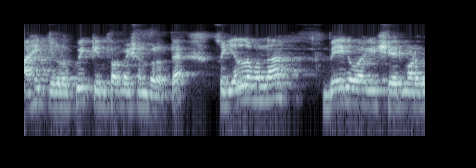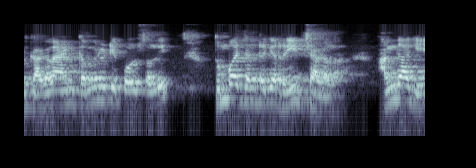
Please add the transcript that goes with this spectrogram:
ಮಾಹಿತಿಗಳು ಕ್ವಿಕ್ ಇನ್ಫಾರ್ಮೇಶನ್ ಬರುತ್ತೆ. ಸೊ ಎಲ್ಲವನ್ನ ವೇಗವಾಗಿ ಶೇರ್ ಮಾಡೋದಕ್ಕಾಗಲ್ಲ. ಆ್ಯಂಡ್ ಕಮ್ಯುನಿಟಿ ಪೋಸ್ಟ್ ಅಲ್ಲಿ ತುಂಬಾ ಜನರಿಗೆ ರೀಚ್ ಆಗಲ್ಲ. ಹಾಗಾಗಿ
